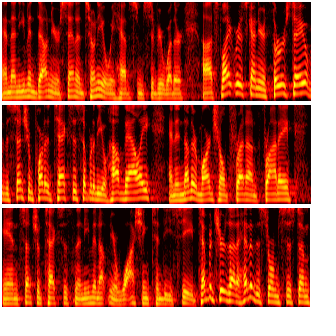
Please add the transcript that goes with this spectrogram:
and then even down near San Antonio we have some severe weather. Uh, slight risk on your Thursday over the central part of Texas up into the Ohio Valley and another marginal threat on Friday in central Texas and then even up near Washington, D.C. Temperatures out ahead of the storm system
